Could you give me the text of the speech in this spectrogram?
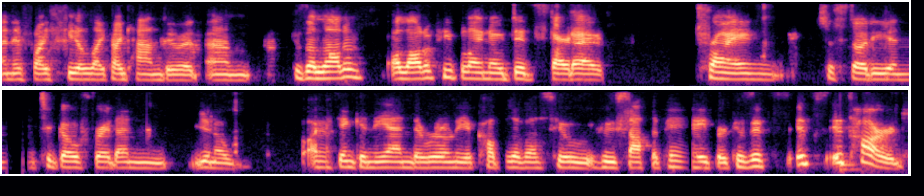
and if I feel like I can do it. Um, because a lot of a lot of people I know did start out trying to study and to go for it, and you know, I think in the end there were only a couple of us who who sat the paper because it's it's it's hard.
